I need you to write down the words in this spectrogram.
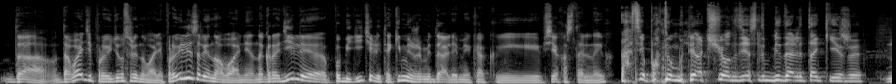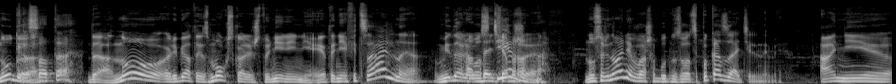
да, давайте проведем соревнования. Провели соревнования, наградили победителей такими же медалями, как и всех остальных. А те подумали, а что, если медали такие же? Ну да. Красота. Да, но ребята из МОК сказали, что не-не-не, это не официально, медали у вас те же. Но соревнования ваши будут называться показательными, а не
